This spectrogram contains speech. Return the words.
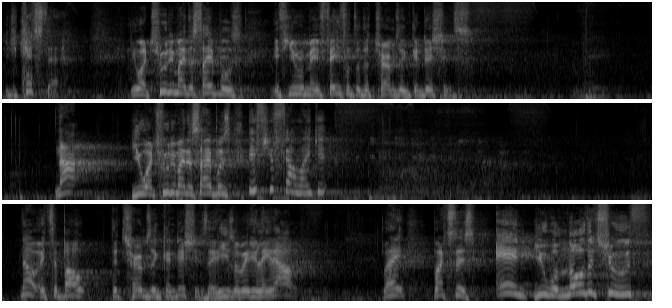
Did you catch that? You are truly my disciples if you remain faithful to the terms and conditions. Not You are truly my disciples if you felt like it. No, it's about the terms and conditions that he's already laid out. Right? Watch this. And you will know the truth,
